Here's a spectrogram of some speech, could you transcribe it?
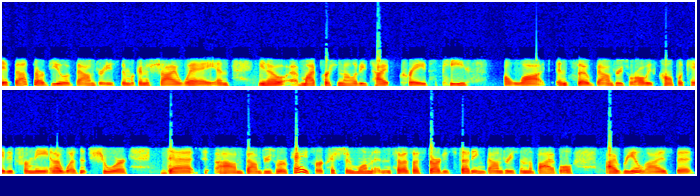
if that's our view of boundaries, then we're going to shy away. And, you know, my personality type craves peace a lot. And so boundaries were always complicated for me, and I wasn't sure that um, boundaries were okay for a Christian woman. And so as I started studying boundaries in the Bible, I realized that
